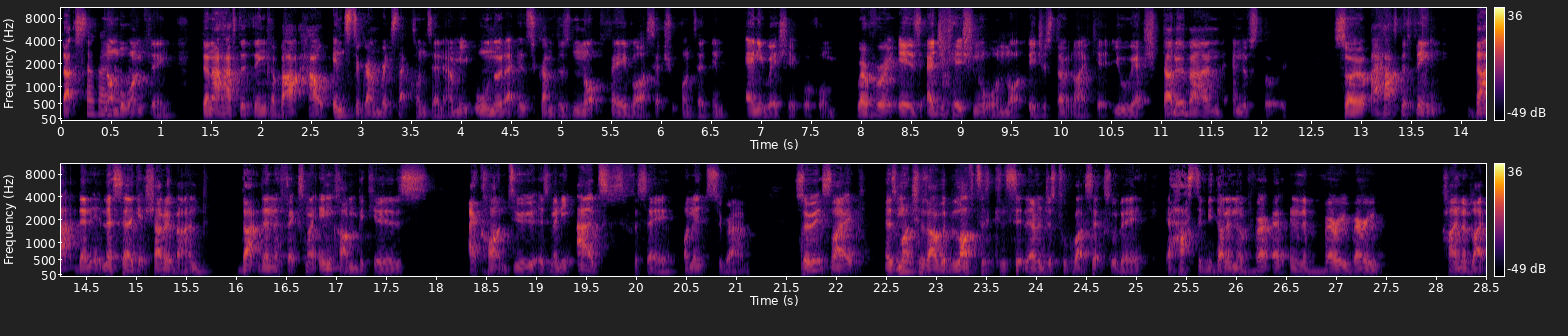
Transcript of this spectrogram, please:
That's Okay. number one thing. Then I have to think about how Instagram rates that content. And we all know that Instagram does not favor sexual content in any way, shape, or form. Whether it is educational or not, they just don't like it. You will get shadow banned, end of story. So I have to think that then let's say I get shadow banned, that then affects my income because I can't do as many ads for say on Instagram. So it's like as much as I would love to can sit there and just talk about sex all day, it has to be done in a very in a very very kind of like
